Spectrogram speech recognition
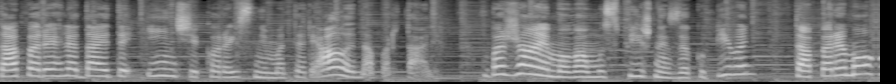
та переглядайте інші корисні матеріали на порталі. Бажаємо вам успішних закупівель та перемог!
